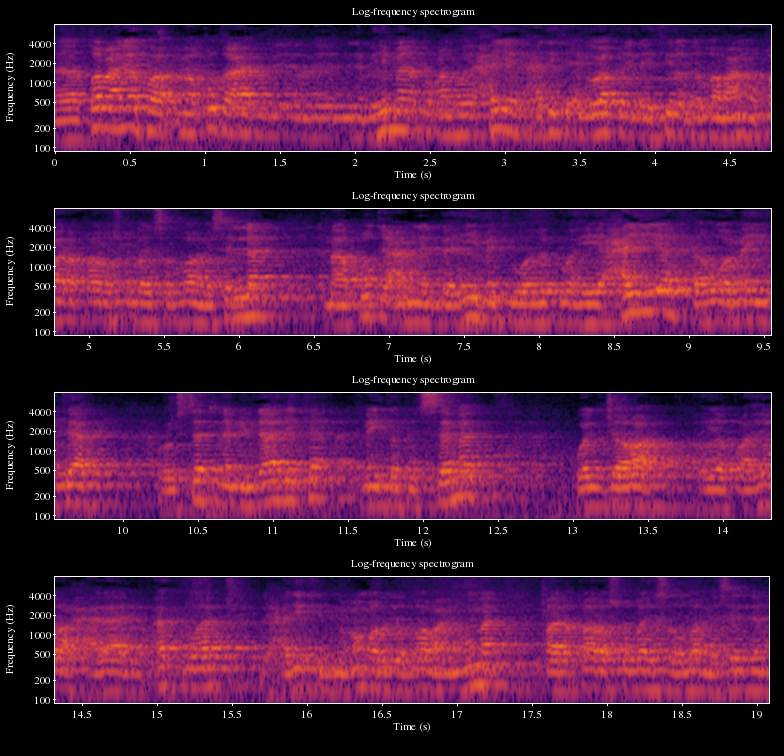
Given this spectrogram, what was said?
آه طبعا يا إخوة ما قطع من البهيمة طبعا وهي حية. في حديث أبي واقر الليثي رضي الله عنه قال قال رسول الله صلى الله عليه وسلم ما قطع من البهيمة وهي حية فهو ميتة ويستثنى من ذلك ميتة السمك والجراد هي طاهرة حلال أكلها لحديث ابن عمر رضي الله عنهما قال قال رسول الله صلى الله عليه وسلم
